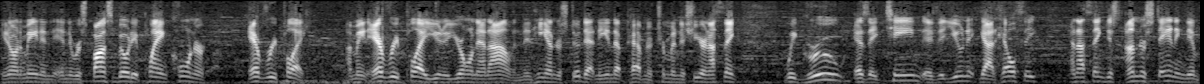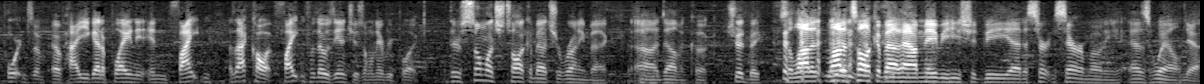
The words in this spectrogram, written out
You know what I mean? And, and the responsibility of playing corner every play. I mean, every play, you know, you're on that island. And he understood that, and he ended up having a tremendous year. And I think we grew as a team, as a unit, got healthy. And I think just understanding the importance of, of how you got to play and, and fighting, as I call it, fighting for those inches on every play. There's so much talk about your running back, uh, Mm-hmm. Dalvin Cook. Should be. There's a lot of lot of talk about how maybe he should be at a certain ceremony as well. Yeah.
